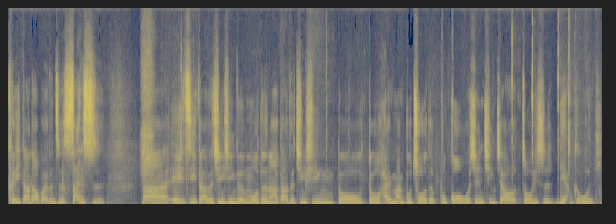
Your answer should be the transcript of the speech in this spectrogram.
可以达到百分之三十。那 A G 打的情形跟莫德纳打的情形都都还蛮不错的。不过我先请教周医师两个问题：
